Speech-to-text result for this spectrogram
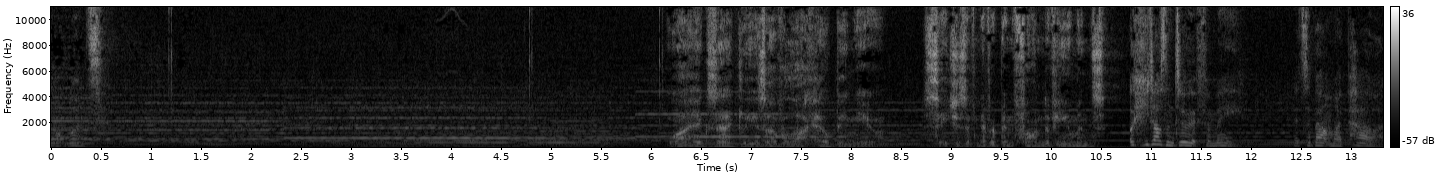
Not once. Why exactly is Avallac'h helping you? Sages have never been fond of humans. He doesn't do it for me. It's about my power.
